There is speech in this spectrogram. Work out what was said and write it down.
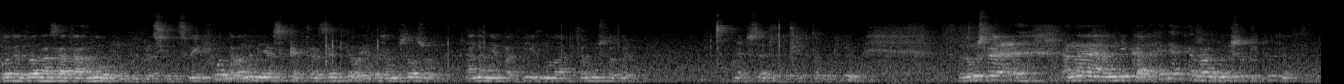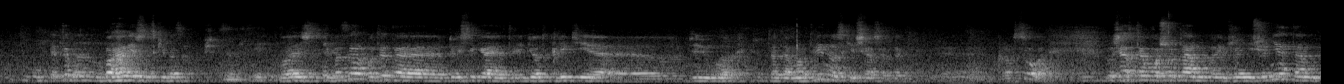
года два назад Оглоблин выбросил из своих фондов, она меня как-то задела, я даже написал, что она меня подвигнула к тому, чтобы написать эту вторую книгу, потому что э, она уникальна. Хотя, казалось бы, ну что тут, это, Боговеченский базар. Боговеченский базар, вот это пересекает, идет к реке э, переулок, тогда Мартвиновский, сейчас это э, Кравцова. Ну, сейчас того, что там уже ничего нет, там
